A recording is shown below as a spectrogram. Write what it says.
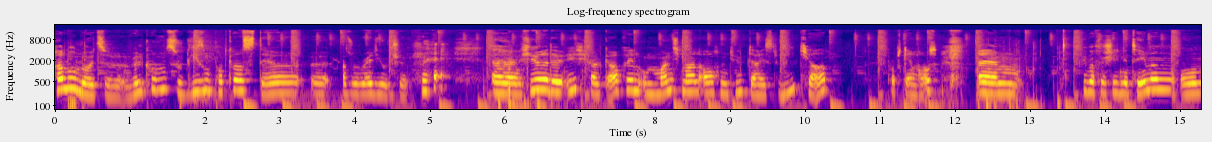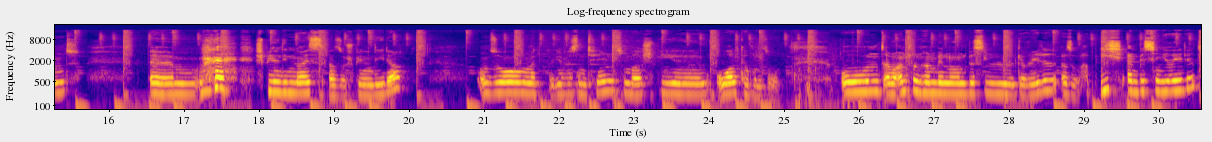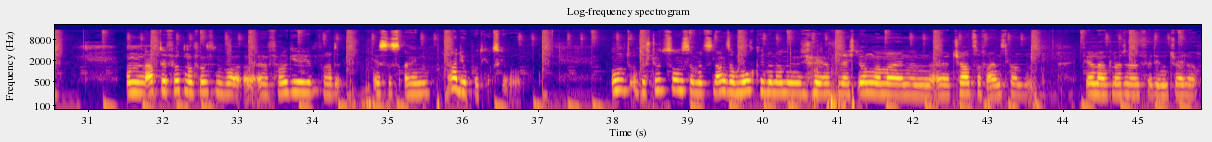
Hallo Leute, willkommen zu diesem Podcast, der, äh, also Radio Chill. äh, hier rede ich, halt Gabriel und manchmal auch ein Typ, der heißt Vika. Props gern raus. Ähm, über verschiedene Themen und ähm, spielen die neues, also spielen Lieder und so mit gewissen Themen, zum Beispiel World Cup und so. Und am Anfang haben wir noch ein bisschen geredet, also habe ich ein bisschen geredet. Und ab der vierten und fünften äh, Folge war, ist es ein Radiopodcast geworden. Und unterstützt uns, damit es langsam hochgeht und damit wir vielleicht irgendwann mal in den äh, Charts auf 1 landen. Vielen Dank, Leute, für den Trailer.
